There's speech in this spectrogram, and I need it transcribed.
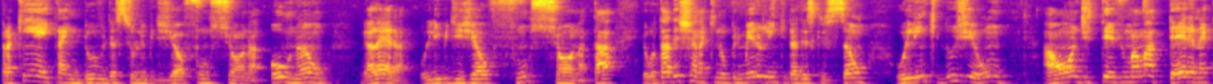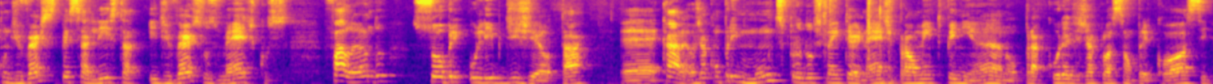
Para quem aí tá em dúvida se o Libdigel funciona ou não, galera, o Libdigel funciona, tá? Eu vou estar tá deixando aqui no primeiro link da descrição o link do G1, aonde teve uma matéria, né, com diversos especialistas e diversos médicos falando sobre o Libdigel, tá? É, cara, eu já comprei muitos produtos na internet para aumento peniano, para cura de ejaculação precoce.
